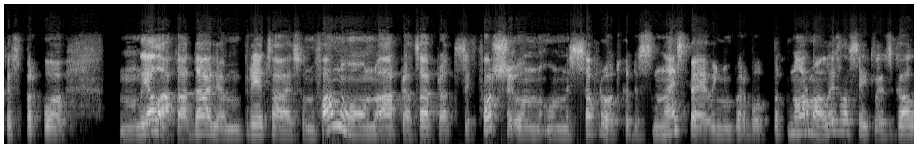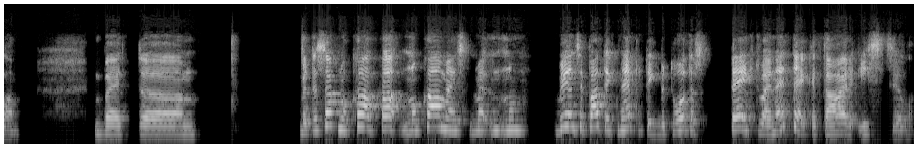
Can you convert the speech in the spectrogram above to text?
kas par ko lielākā daļa priecājas un fano, un ārprāts, ārprāts, cik forši, un, un es saprotu, ka es nespēju viņu varbūt pat normāli izlasīt līdz galam. Bet, um, bet es saku, nu kā, kā, nu kā mēs, nu, viens ir patikt, nepatīk, bet otrs teikt vai neteikt, ka tā ir izcila.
